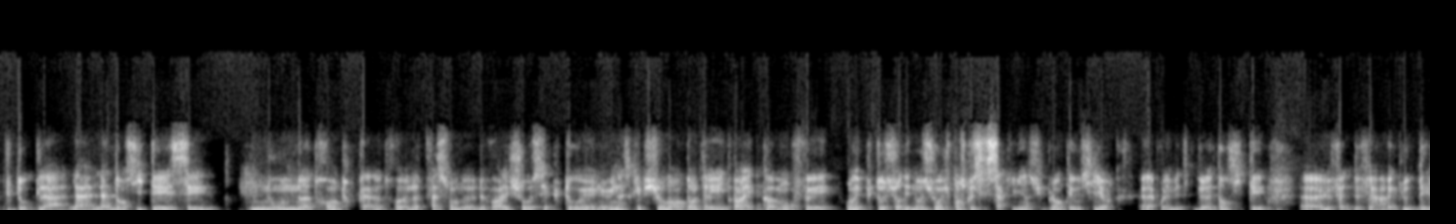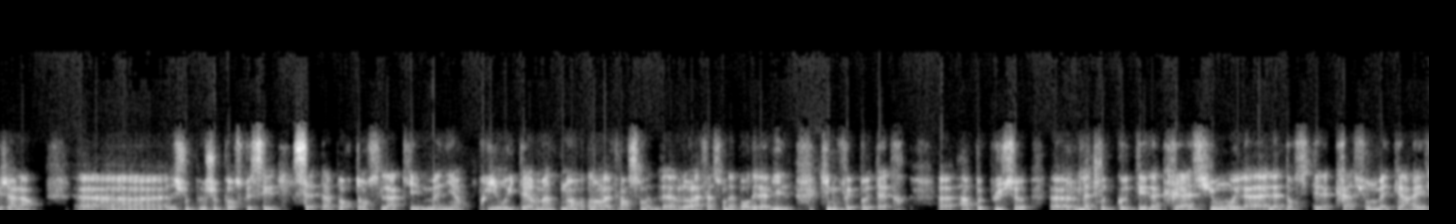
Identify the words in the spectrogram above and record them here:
plutôt que la, la, densité, c'est nous, notre, en tout cas, notre, notre façon de, voir les choses, c'est plutôt une, inscription dans, dans, le territoire. Et comme on fait, on est plutôt sur des notions, et je pense que c'est ça qui vient supplanter aussi euh, la problématique de la densité, euh, le fait de faire avec le déjà là. Euh, je, je, pense que c'est cette importance-là qui est de manière prioritaire maintenant dans la façon, dans la façon d'aborder la ville, qui nous fait peut-être un peu plus mettre de côté la création et la, densité, la création de mètres carrés.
